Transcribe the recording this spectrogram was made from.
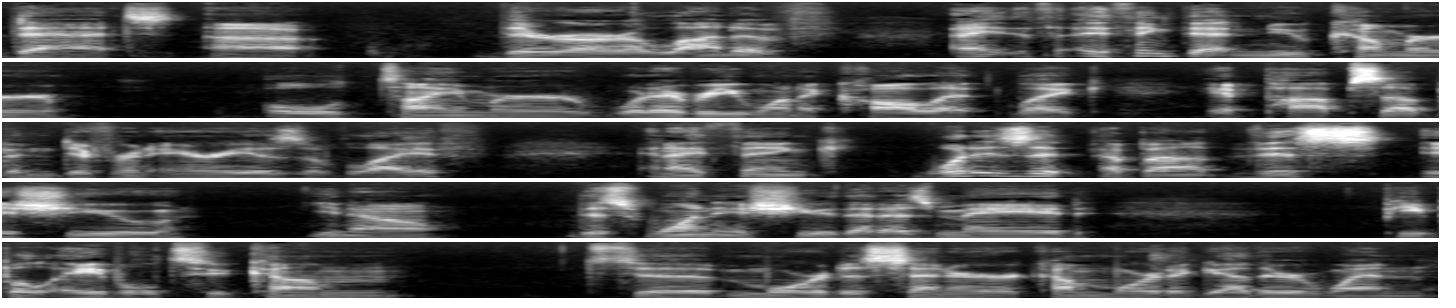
that uh, there are a lot of I, I think that newcomer old timer, whatever you want to call it, like it pops up in different areas of life. And I think, what is it about this issue, you know, this one issue that has made people able to come to more to center or come more together when,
